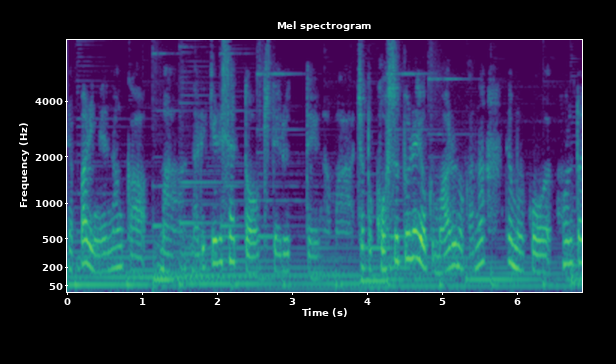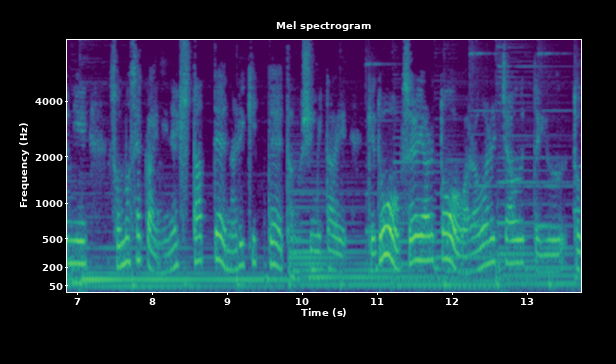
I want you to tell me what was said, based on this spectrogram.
やっぱりねなんかまあなりきりセットを着てるっていうのはまあちょっとコスプレ欲もあるのかな。でもこう本当にその世界にね浸ってなりきって楽しみたいけどそれやると笑われちゃうっていうと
